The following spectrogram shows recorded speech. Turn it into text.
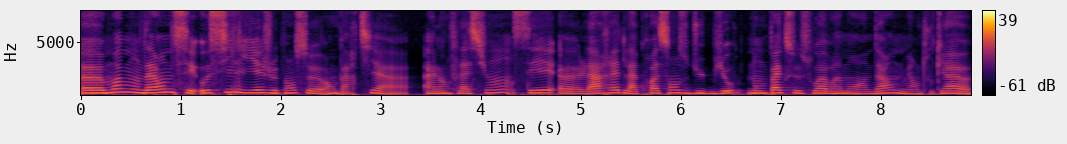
Moi, mon down, c'est aussi lié, je pense, en partie à, à l'inflation. C'est l'arrêt de la croissance du bio. Non pas que ce soit vraiment un down, mais en tout cas,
